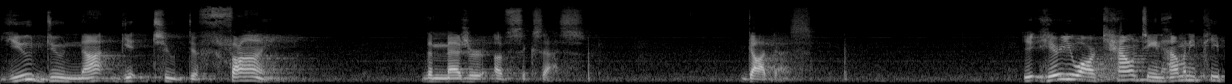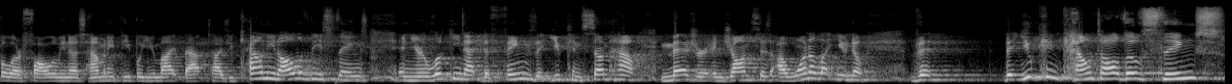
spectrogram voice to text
you do not get to define the measure of success. God does. Here you are counting how many people are following us, how many people you might baptize. You're counting all of these things, and you're looking at the things that you can somehow measure. And John says, I want to let you know that, that you can count all those things,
